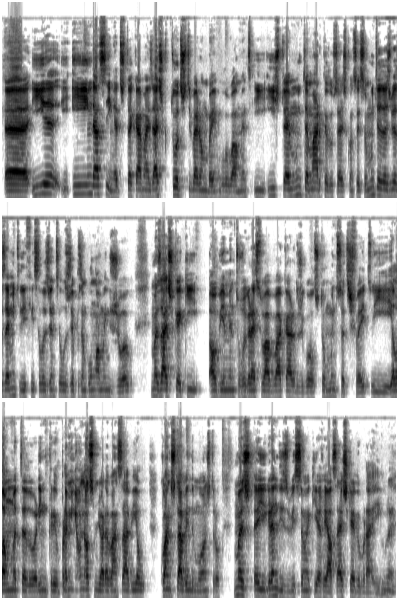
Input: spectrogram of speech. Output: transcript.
Uh, e, e, ainda assim, a destacar mais, acho que todos estiveram bem globalmente, e isto é muita marca do Sérgio Conceição. Muitas das vezes é muito difícil a gente eleger, por exemplo, um homem de jogo, mas acho que aqui obviamente o regresso do Abacar dos golos estou muito satisfeito e ele é um matador incrível, para mim é o nosso melhor avançado e ele quando está bem demonstra mas a grande exibição aqui a realça acho que é do Brahim.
